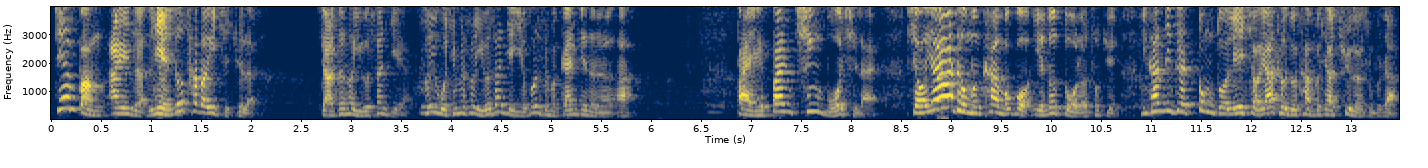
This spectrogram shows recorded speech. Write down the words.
肩膀挨着，脸都擦到一起去了。贾珍和尤三姐，所以我前面说尤三姐也不是什么干净的人啊，百般轻薄起来。小丫头们看不过，也都躲了出去。你看那个动作，连小丫头都看不下去了，是不是啊？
